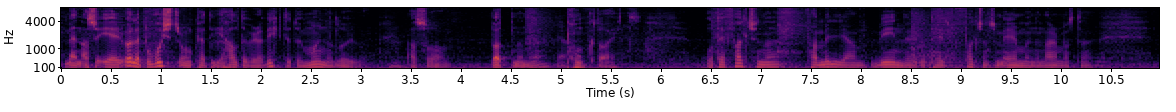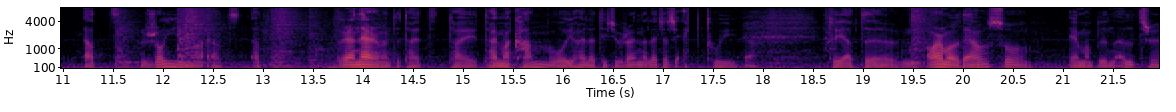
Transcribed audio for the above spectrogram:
Men alltså är öle på vurstrum kvad det är vara viktigt i mina löven. Alltså bøttene, punkt 8 och Og det er falskene, familien, viner, og det er falskene som er mine nærmeste, at røyna, at, at være nærmere til det man kan, og i hele tiden røyna, lette seg ett tog. Ja. Tog at uh, arm av det, så er man blitt eldre,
